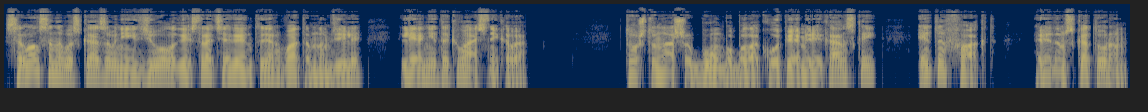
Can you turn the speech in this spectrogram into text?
ссылался на высказывание идеолога и стратега НТР в атомном деле Леонида Квасникова. То, что наша бомба была копией американской, это факт, рядом с которым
